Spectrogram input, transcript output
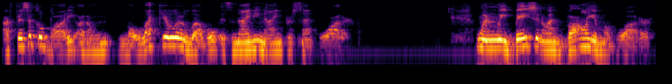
our physical body on a molecular level is 99% water. When we base it on volume of water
